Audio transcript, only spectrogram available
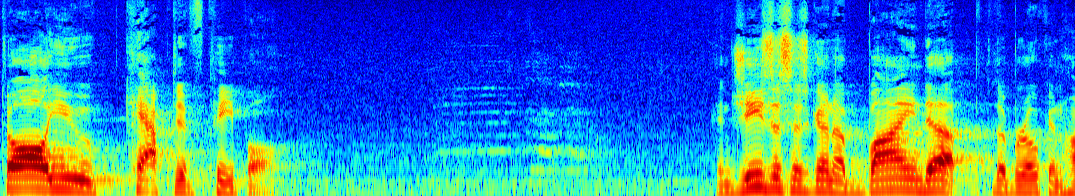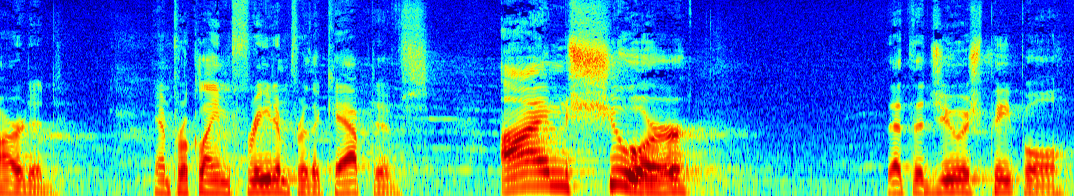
to all you captive people. And Jesus is going to bind up the brokenhearted and proclaim freedom for the captives. I'm sure that the Jewish people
